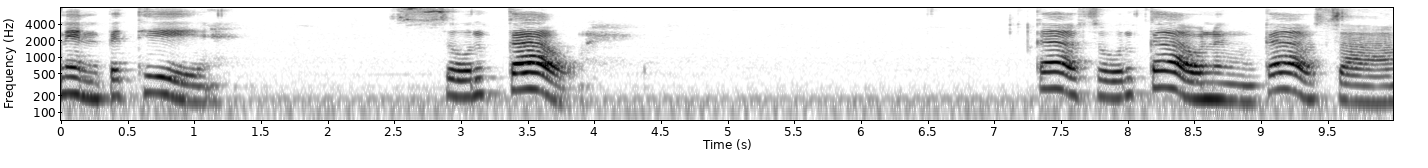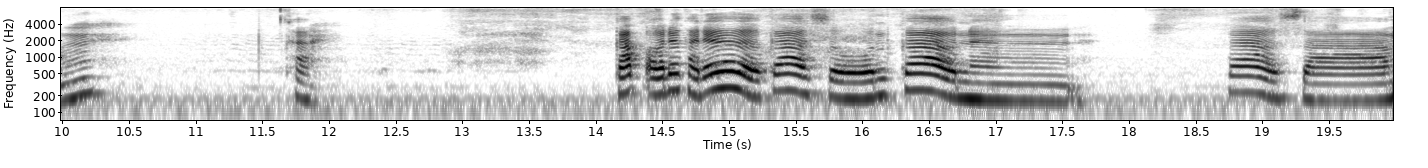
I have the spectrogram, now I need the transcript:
เน้นไปที่ศูนย์เก้าเก้าศูนย์เก้าหนึ่งเก้าสามค่ะกลับเอเด้อค่ะเด้อเก้าศูนย์เก้าหนึ่ง เก้าสาม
